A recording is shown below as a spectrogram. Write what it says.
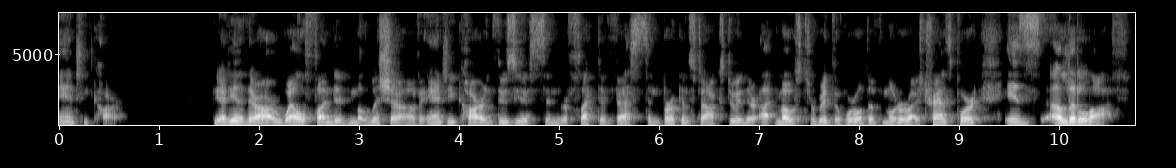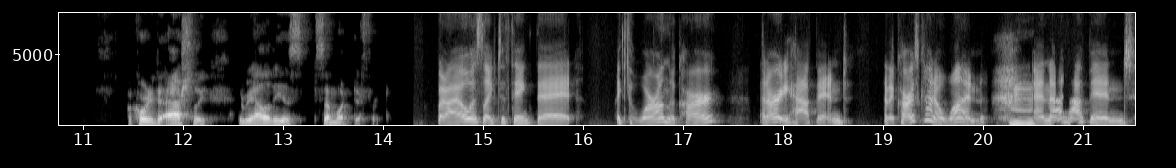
anti car. The idea that there are well funded militia of anti car enthusiasts in reflective vests and Birkenstocks doing their utmost to rid the world of motorized transport is a little off. According to Ashley, the reality is somewhat different. But I always like to think that, like, the war on the car, that already happened. And the cars kind of won. Mm. And that happened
